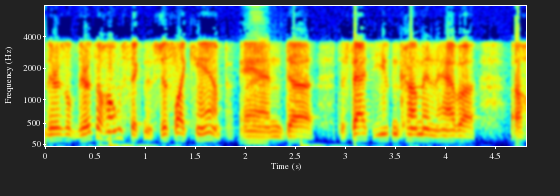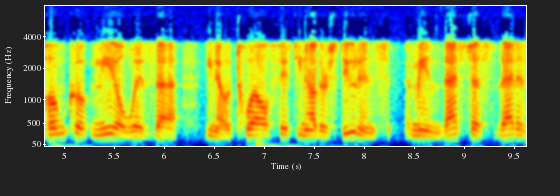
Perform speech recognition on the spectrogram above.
there's a, there's a homesickness, just like camp, and uh, the fact that you can come in and have a, a home cooked meal with uh, you know 12, 15 other students, I mean, that's just that is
